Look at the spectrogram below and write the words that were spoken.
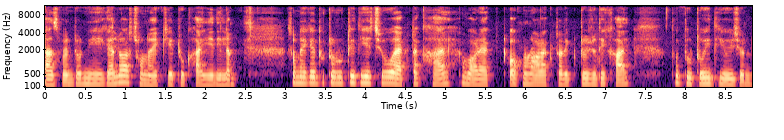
হাজব্যান্ডও নিয়ে গেল আর সোনাইকে একটু খাইয়ে দিলাম। সোনাইকে দুটো রুটি দিয়েছি, ও একটা খায়, আবার এক, কখনো আর একটার একটু যদি খায়, তো দুটোই দিই ওই জন্য।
